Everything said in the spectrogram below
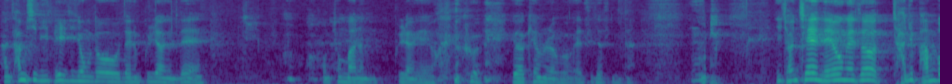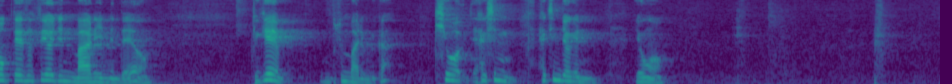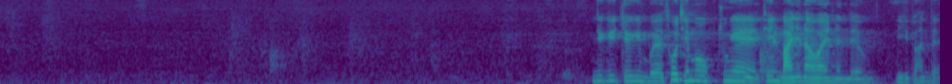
한 32페이지 정도 되는 분량인데 엄청 많은 분량이에요. 그 요약해 오느라고 애쓰셨습니다. 이 전체 내용에서 자주 반복돼서 쓰여진 말이 있는데요. 그게 무슨 말입니까? 키워 핵심 핵심적인 용어. 이게 저기 뭐야 소 제목 중에 제일 많이 나와 있는 내용이기도 한데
